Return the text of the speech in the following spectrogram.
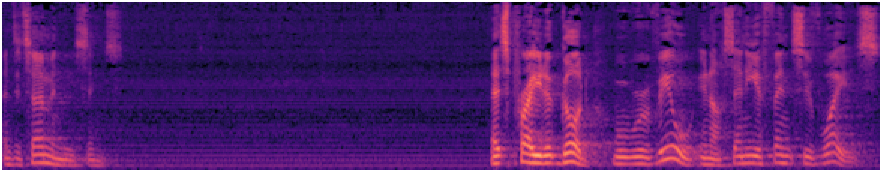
and determine these things. Let's pray that God will reveal in us any offensive ways,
